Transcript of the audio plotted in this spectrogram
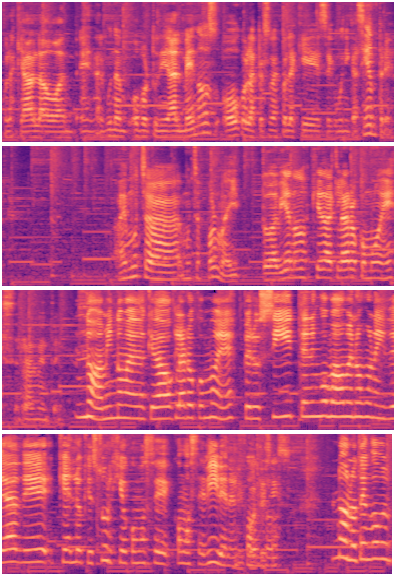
con las que ha hablado en alguna oportunidad al menos o con las personas con las que se comunica siempre. Hay muchas muchas formas y todavía no nos queda claro cómo es realmente. No, a mí no me ha quedado claro cómo es, pero sí tengo más o menos una idea de qué es lo que surge o cómo se, cómo se vive en el fondo. Hipótesis? No, no tengo,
